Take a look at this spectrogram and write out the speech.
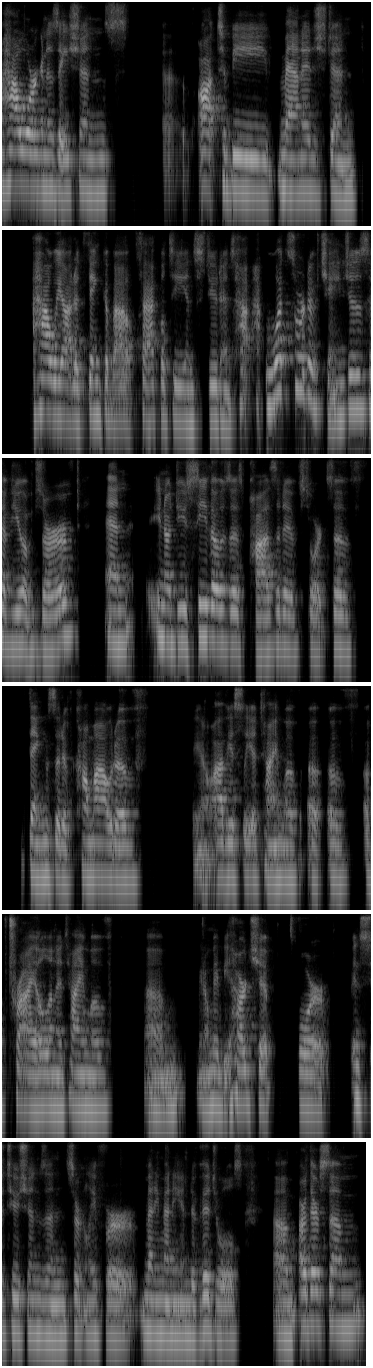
how organizations uh, ought to be managed and how we ought to think about faculty and students. How, what sort of changes have you observed? And you know do you see those as positive sorts of things that have come out of you know obviously a time of of, of trial and a time of um, you know maybe hardship for institutions and certainly for many many individuals um, are there some,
